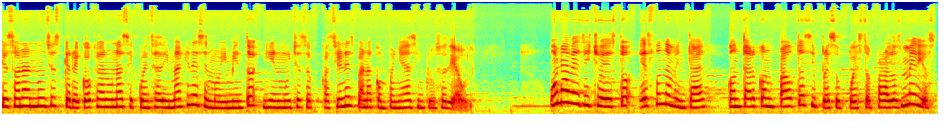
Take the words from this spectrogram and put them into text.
que son anuncios que recogen una secuencia de imágenes en movimiento y en muchas ocasiones van acompañadas incluso de audio. Una vez dicho esto, es fundamental contar con pautas y presupuesto para los medios.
